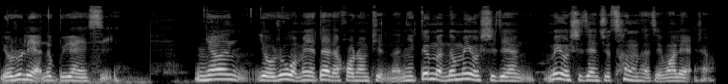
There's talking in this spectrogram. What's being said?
有时候脸都不愿意洗。你像有时候我们也带点化妆品呢，你根本都没有时间，没有时间去蹭它去往脸上。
